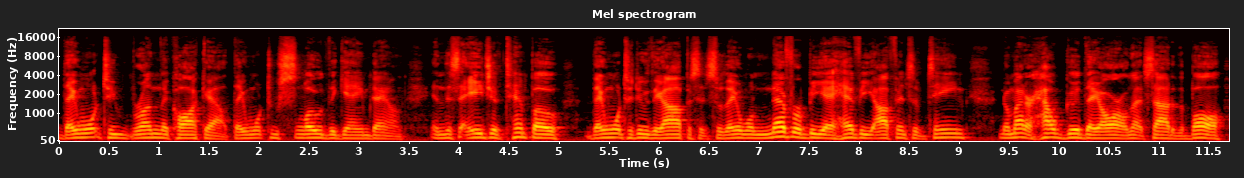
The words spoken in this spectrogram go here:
They want to run the clock out. They want to slow the game down. In this age of tempo, they want to do the opposite. So they will never be a heavy offensive team, no matter how good they are on that side of the ball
